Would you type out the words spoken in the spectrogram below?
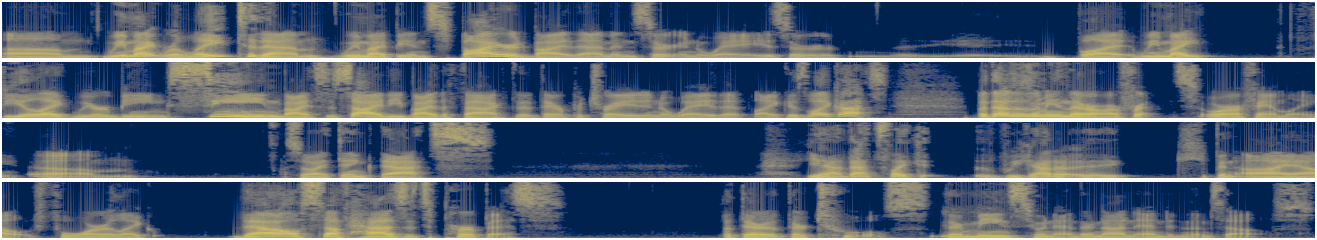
Um, we might relate to them. We might be inspired by them in certain ways, or but we might feel like we are being seen by society by the fact that they're portrayed in a way that like is like us. But that doesn't mean they're our friends or our family. Um, so I think that's yeah, that's like we gotta uh, keep an eye out for like that. All stuff has its purpose, but they're they're tools. They're Mhm. means to an end. They're not an end in themselves.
